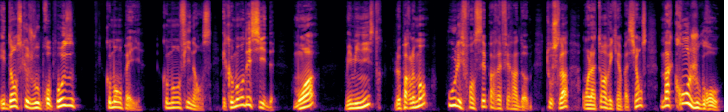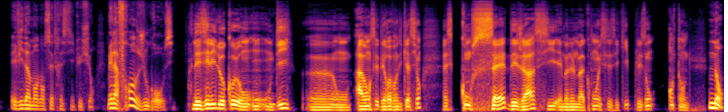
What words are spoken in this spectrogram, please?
et dans ce que je vous propose, comment on paye, comment on finance, et comment on décide. Moi, mes ministres, le Parlement ou les Français par référendum. Tout cela, on l'attend avec impatience. Macron joue gros, évidemment, dans cette restitution, mais la France joue gros aussi. Les élus locaux ont, ont, ont dit, euh, ont avancé des revendications. Est-ce qu'on sait déjà si Emmanuel Macron et ses équipes les ont entendues? Non.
